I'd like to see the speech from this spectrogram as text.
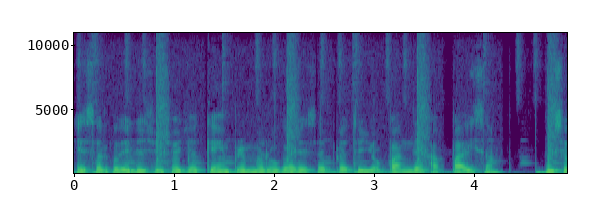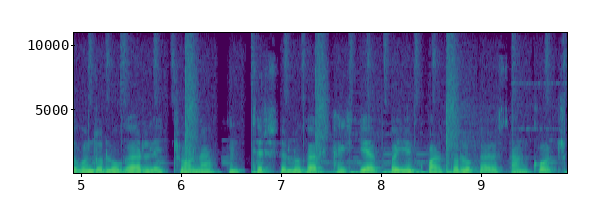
es algo delicioso ya que en primer lugar es el platillo bandeja paisa, en segundo lugar lechona, en tercer lugar ajiaco y en cuarto lugar sancocho.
